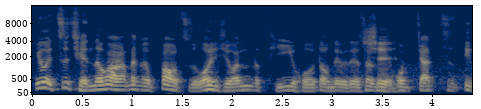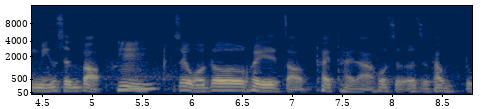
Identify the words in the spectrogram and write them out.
因为之前的话，那个报纸我很喜欢那个体育活动，对不对？是。我们家是订《民生报》，嗯，所以我都会找太太啦，或是儿子他们读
